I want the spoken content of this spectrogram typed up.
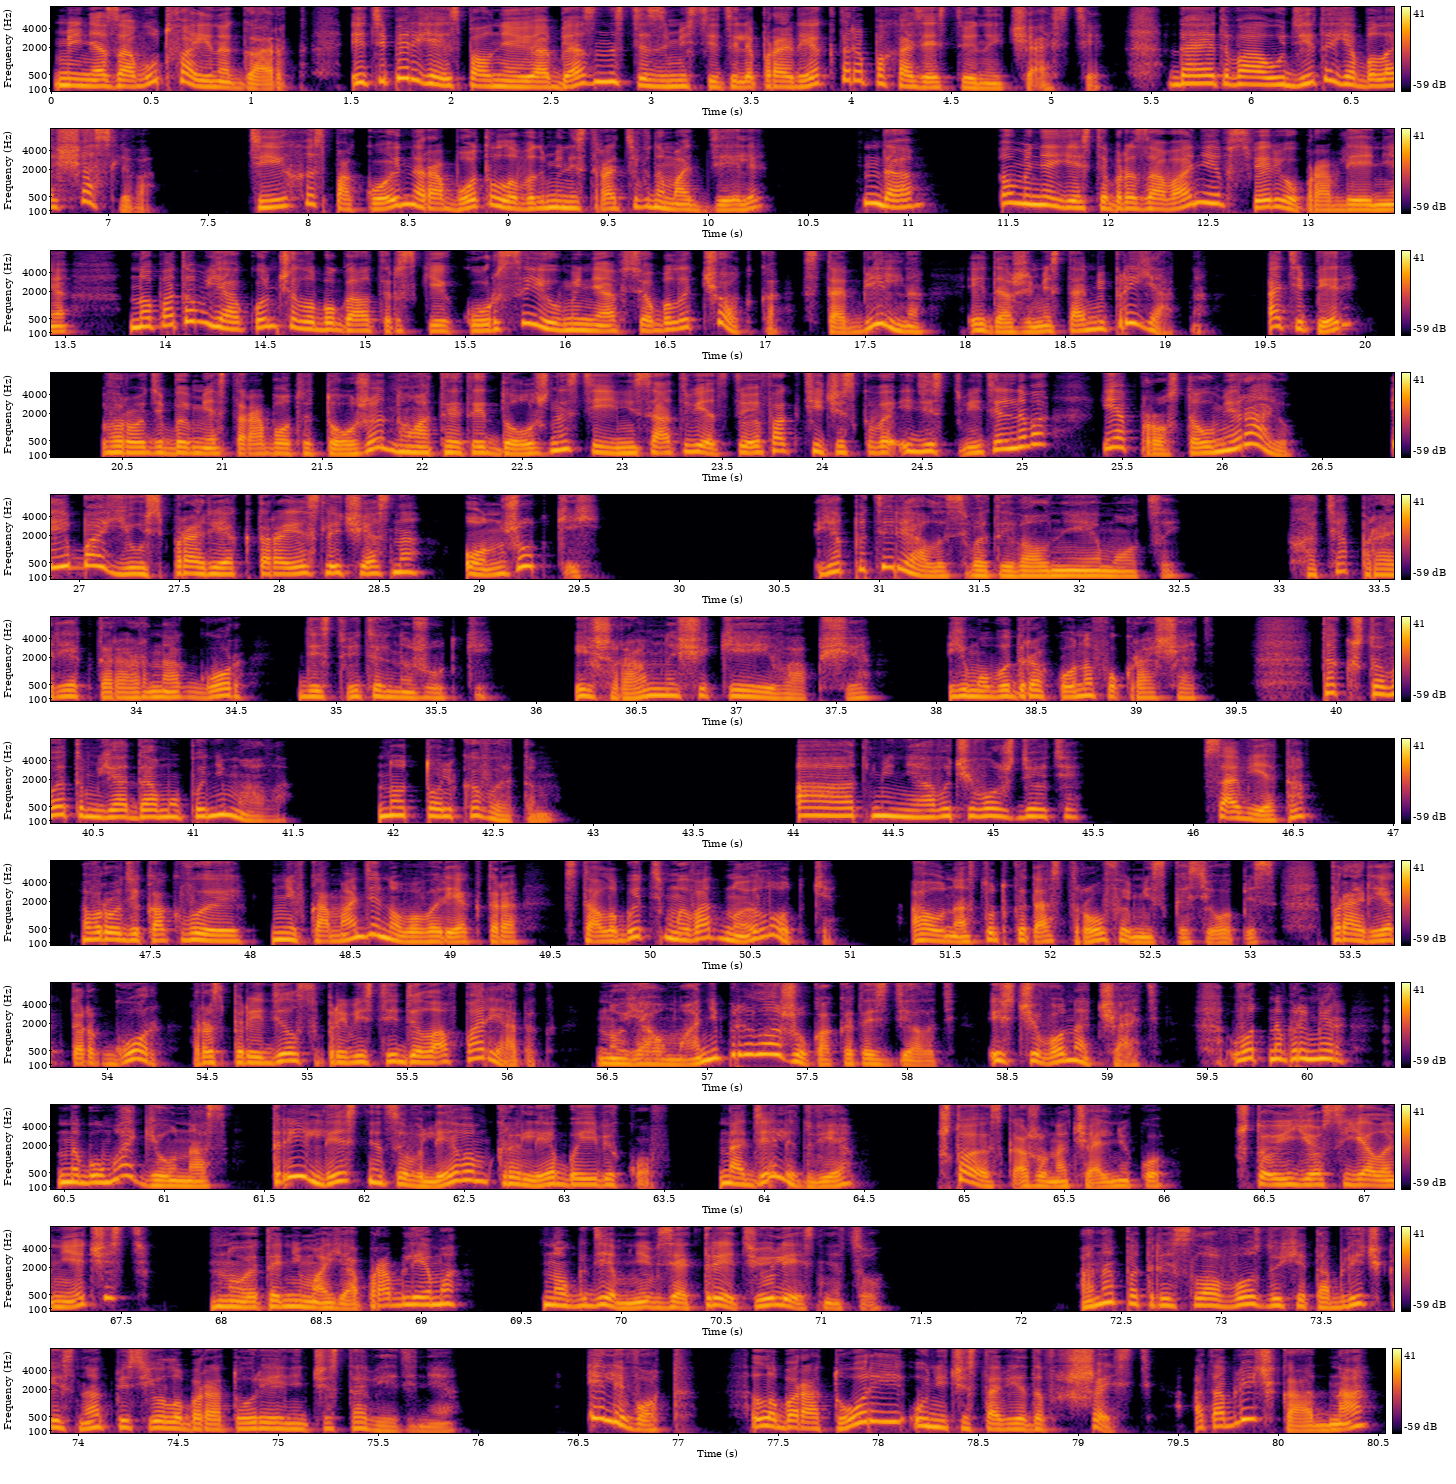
Меня зовут Фаина Гард, и теперь я исполняю обязанности заместителя проректора по хозяйственной части. До этого аудита я была счастлива. Тихо, спокойно работала в административном отделе. Да, у меня есть образование в сфере управления, но потом я окончила бухгалтерские курсы, и у меня все было четко, стабильно и даже местами приятно. А теперь? Вроде бы место работы тоже, но от этой должности и несоответствия фактического и действительного я просто умираю. И боюсь проректора, если честно. Он жуткий. Я потерялась в этой волне эмоций. Хотя проректор Арнагор действительно жуткий. И шрам на щеке, и вообще. Ему бы драконов укращать. Так что в этом я даму понимала. Но только в этом. «А от меня вы чего ждете? «Совета. Вроде как вы не в команде нового ректора, стало быть, мы в одной лодке. А у нас тут катастрофа, мисс Кассиопис. Проректор Гор распорядился привести дела в порядок. Но я ума не приложу, как это сделать, и с чего начать. Вот, например, на бумаге у нас три лестницы в левом крыле боевиков. На деле две. Что я скажу начальнику? Что ее съела нечисть? Ну, это не моя проблема. Но где мне взять третью лестницу? Она потрясла в воздухе табличкой с надписью «Лаборатория нечистоведения». Или вот, лаборатории у нечистоведов шесть, а табличка одна.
